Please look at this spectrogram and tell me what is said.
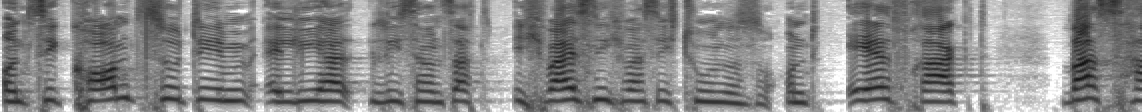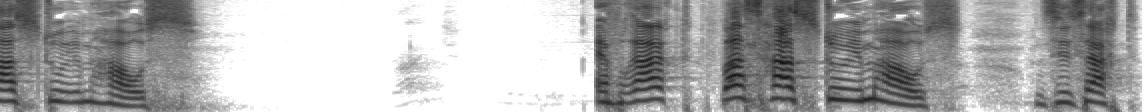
und sie kommt zu dem Elisa und sagt, ich weiß nicht, was ich tun soll. Und er fragt, was hast du im Haus? Er fragt, was hast du im Haus? Und sie sagt,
